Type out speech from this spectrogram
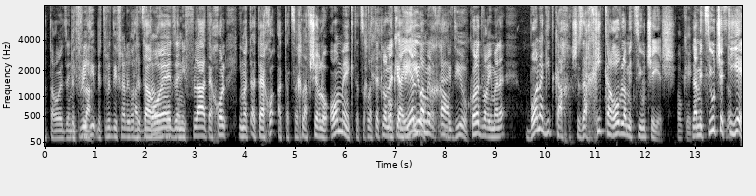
אתה רואה את זה נפלא. ב-3D ב-3D אפשר לראות את זה אתה טוב? רואה את זה אוקיי. נפלא, אתה יכול, אם אתה, אתה יכול, אתה צריך לאפשר לו עומק, אתה צריך לתת לו אוקיי, לטייל במרחב, בדיוק. כל הדברים האלה. בוא נגיד ככה, שזה הכי קרוב למציאות שיש. אוקיי. למציאות שתהיה.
